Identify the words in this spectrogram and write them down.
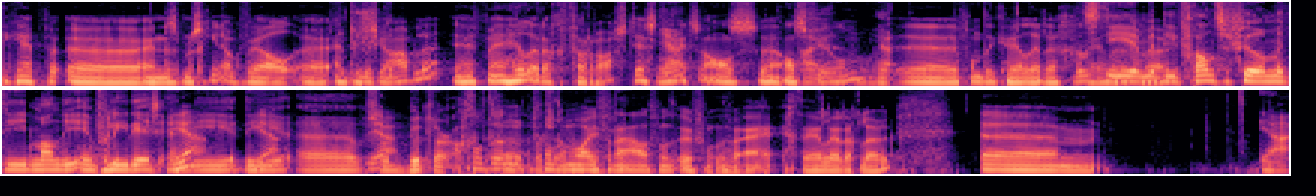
Ik heb, eh, en dat is misschien ook wel Enthousiable, Dat heeft mij heel erg verrast destijds als, eh, als Ah, ja. film. Ja. Vond ik heel erg Dat is die, met die Franse film met die man die invalide is en Ja, die, die ja. soort Ja. butler-achtige vond een, vond een mooi verhaal. Vond, ik vond het echt heel erg leuk. Ehm, ja,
